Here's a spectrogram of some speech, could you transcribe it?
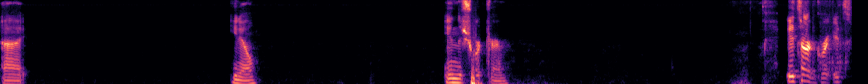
Uh, you know, in the short term. It's our great. It's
